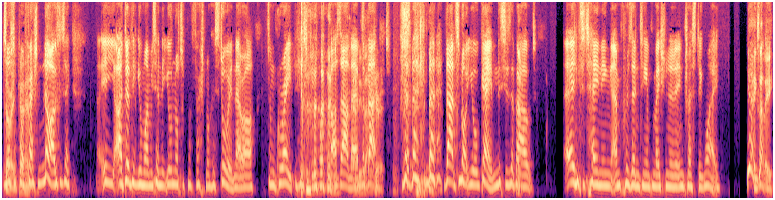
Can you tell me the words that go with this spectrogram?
sorry, not a professional. No, I was going to say I don't think you'll mind me saying that you're not a professional historian. There are some great history podcasts out there, that but that, that, that, that's not your game. This is about no. entertaining and presenting information in an interesting way. Yeah, exactly,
